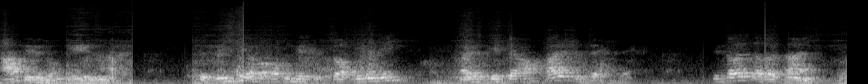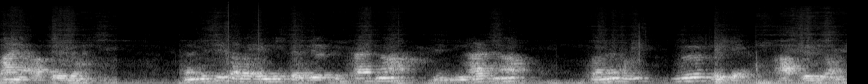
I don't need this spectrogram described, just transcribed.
Abbildung. Das liegt hier aber offensichtlich doch wieder nicht, weil es gibt ja auch falsche Sätze. Wie soll es aber sein, reine Abbildung? Dann ist es aber eben nicht der Wirklichkeit nach, dem Inhalt nach, sondern die mögliche Abbildung.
